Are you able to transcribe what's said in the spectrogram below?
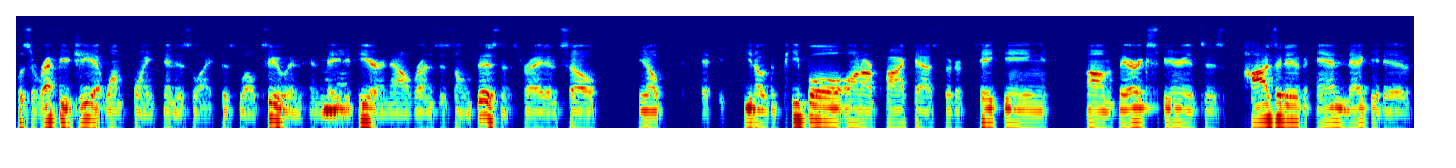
was a refugee at one point in his life as well too and, and made Mhm. it here and now runs his own business right and so you know eh, you know the people on our podcast sort of taking um, their experiences positive and negative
